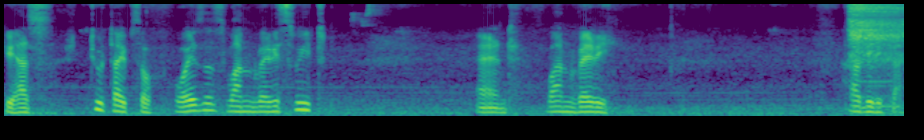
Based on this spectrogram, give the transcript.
She has two types of voices, one very sweet and one very ugly kind.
